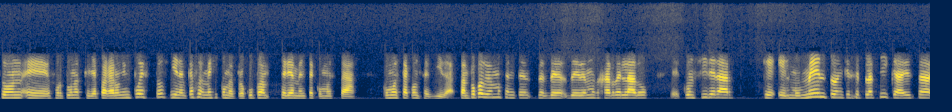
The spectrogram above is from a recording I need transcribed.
son eh, fortunas que ya pagaron impuestos y en el caso de México me preocupa seriamente cómo está cómo está concebida. Tampoco debemos debemos dejar de lado eh, considerar que el momento en que se platica esta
